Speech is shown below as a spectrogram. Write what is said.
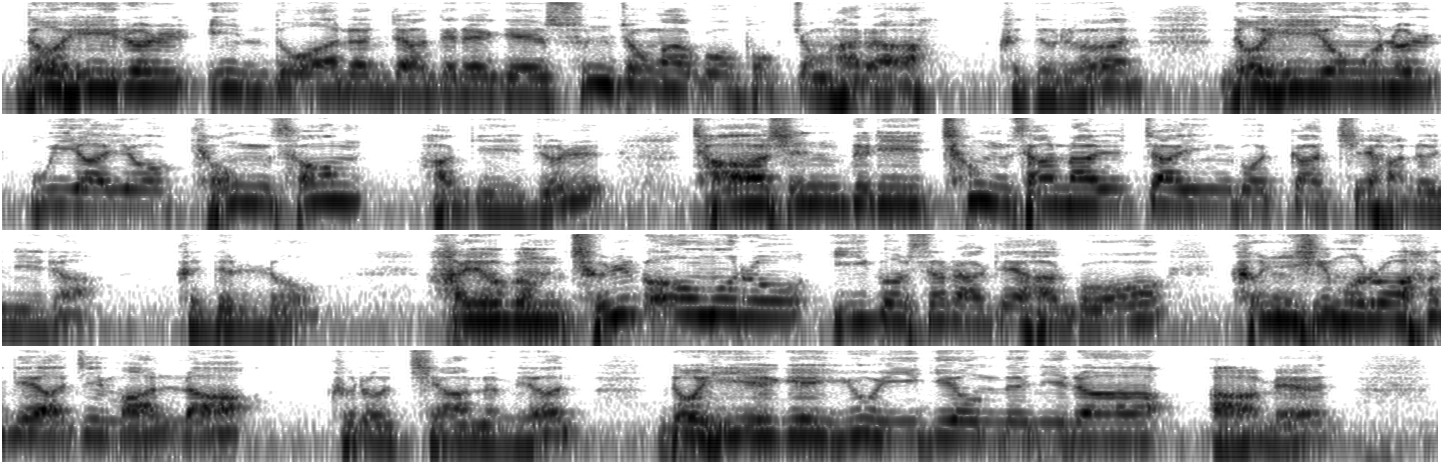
너희를 인도하는 자들에게 순종하고 복종하라. 그들은 너희 영혼을 위하여 경성하기를 자신들이 청산할 자인 것 같이 하느니라. 그들로 하여금 즐거움으로 이것을 하게 하고 근심으로 하게 하지 말라. 그렇지 않으면 너희에게 유익이 없느니라. 아멘.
